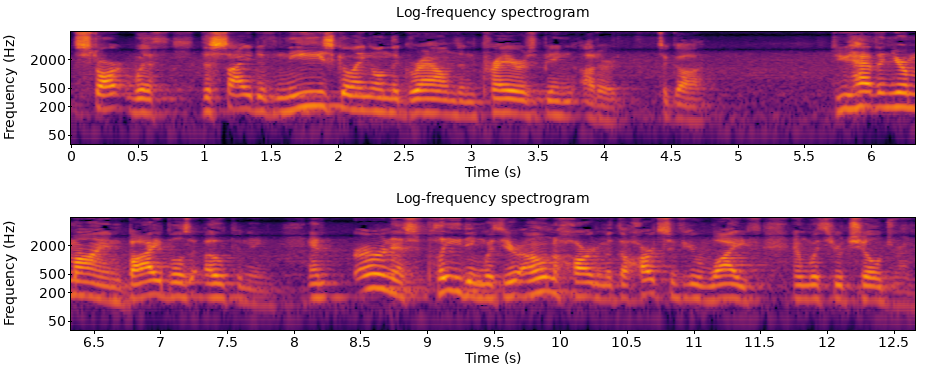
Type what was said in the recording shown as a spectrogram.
start with the sight of knees going on the ground and prayers being uttered to God? Do you have in your mind Bibles opening and earnest pleading with your own heart and with the hearts of your wife and with your children?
